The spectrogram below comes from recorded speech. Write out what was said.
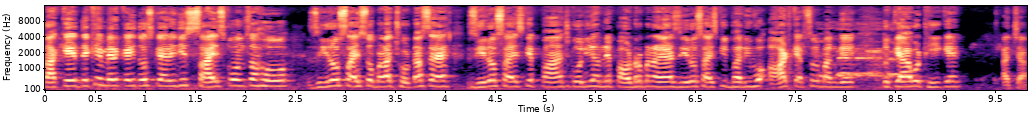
ताकि देखिए, मेरे कई दोस्त कह रहे हैं, जी साइज़ कौन सा हो? ज़ीरो साइज़ तो बड़ा छोटा सा है। ज़ीरो साइज़ के पाँच गोलियाँ हमने पाउडर बनाया ज़ीरो साइज़ की भरी वो आठ कैप्सूल बन गए। तो क्या वो ठीक है? अच्छा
